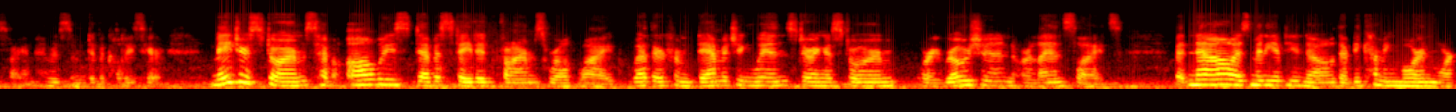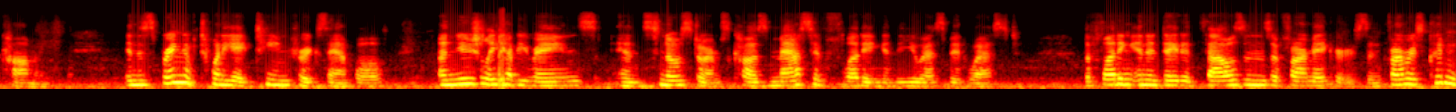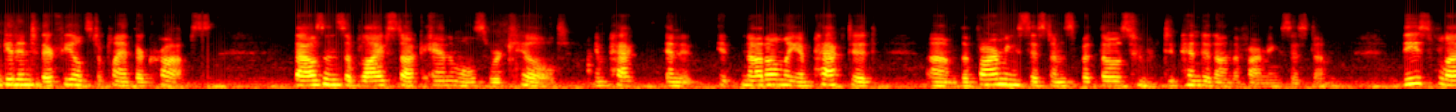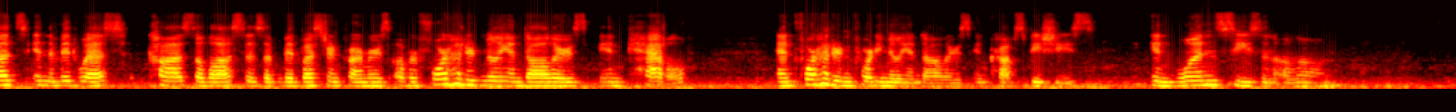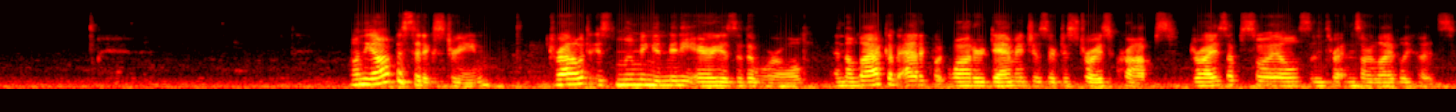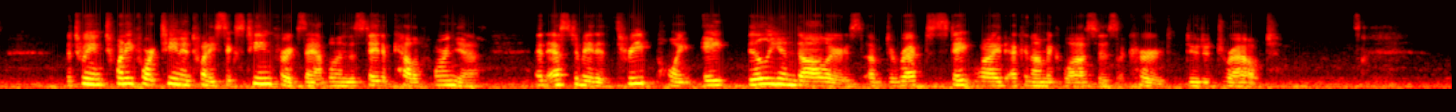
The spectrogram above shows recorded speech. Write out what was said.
sorry, I'm having some difficulties here. Major storms have always devastated farms worldwide, whether from damaging winds during a storm or erosion or landslides. But now, as many of you know, they're becoming more and more common. In the spring of 2018, for example, unusually heavy rains and snowstorms caused massive flooding in the US Midwest. The flooding inundated thousands of farm acres, and farmers couldn't get into their fields to plant their crops. Thousands of livestock animals were killed. Impact, and it, it not only impacted um, the farming systems, but those who depended on the farming system. These floods in the Midwest caused the losses of Midwestern farmers over $400 million in cattle and $440 million in crop species in one season alone. On the opposite extreme, drought is looming in many areas of the world, and the lack of adequate water damages or destroys crops, dries up soils, and threatens our livelihoods. Between 2014 and 2016, for example, in the state of California, an estimated $3.8 billion of direct statewide economic losses occurred due to drought.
